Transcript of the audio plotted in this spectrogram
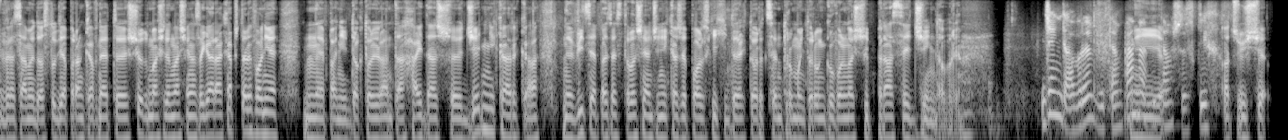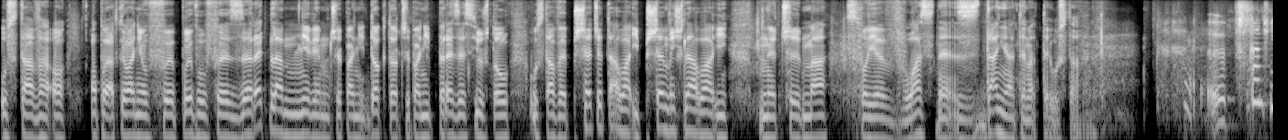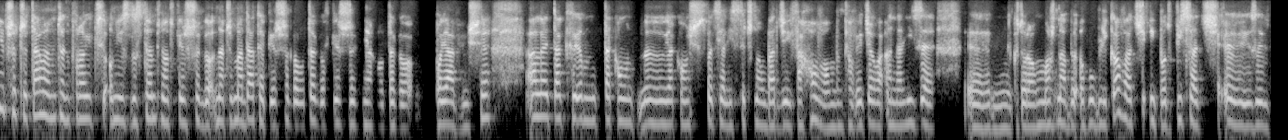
Wracamy do studia Poranka Wnet 7.17 na zegarach, a przy telefonie mm, pani doktor Jolanta Hajdasz, dziennikarka, wiceprezes Stowarzyszenia Dziennikarzy Polskich i dyrektor Centrum Monitoringu Wolności Prasy. Dzień dobry. Dzień dobry, witam pana, I- witam wszystkich. Oczywiście ustawa o opodatkowaniu wpływów z reklam. Nie wiem, czy pani doktor, czy pani prezes już tą ustawę przeczytała i przemyślała i mm, czy ma swoje własne zdania na temat tej ustawy. Y, Wstępnie przeczytałam ten projekt, on jest dostępny od pierwszego, znaczy ma datę pierwszego lutego, w pierwszych dniach lutego pojawił się, ale tak, taką y, jakąś specjalistyczną, bardziej fachową, bym powiedziała, analizę, którą można by opublikować i podpisać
